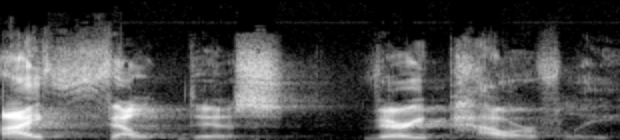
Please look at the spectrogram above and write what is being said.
I felt this very powerfully.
